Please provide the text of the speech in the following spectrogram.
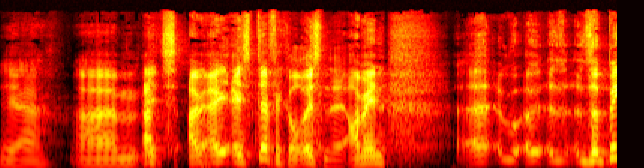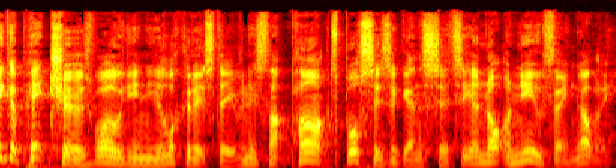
Yeah, um, it's it's difficult, isn't it? I mean, uh, the bigger picture as well. When you look at it, Stephen, it's that parked buses against City are not a new thing, are they?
